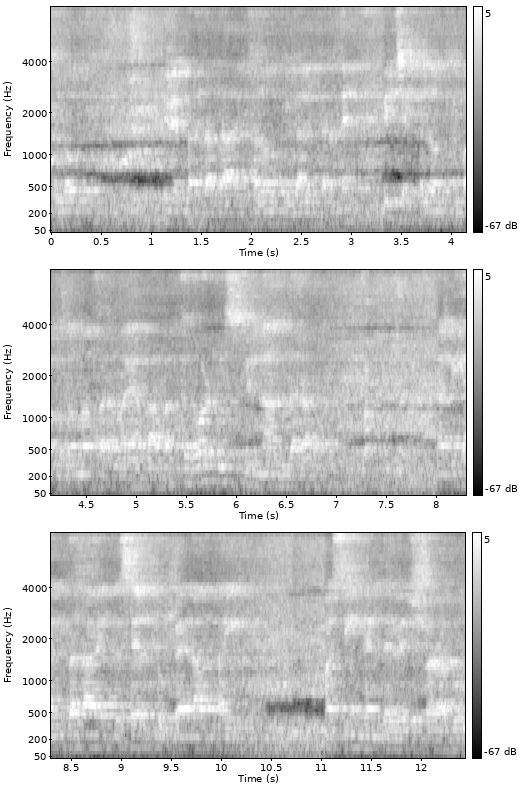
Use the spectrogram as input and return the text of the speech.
کھلو کے جویں پردہ دار کھلو کے گل کر دیں پیچھے کھلو کے مخدومہ فرمایا، بابا کروڑ بسم اللہ اندر آ۔ نبی اندر آئے تے سر تو پیرا تائی پسینے دے وچ شربو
